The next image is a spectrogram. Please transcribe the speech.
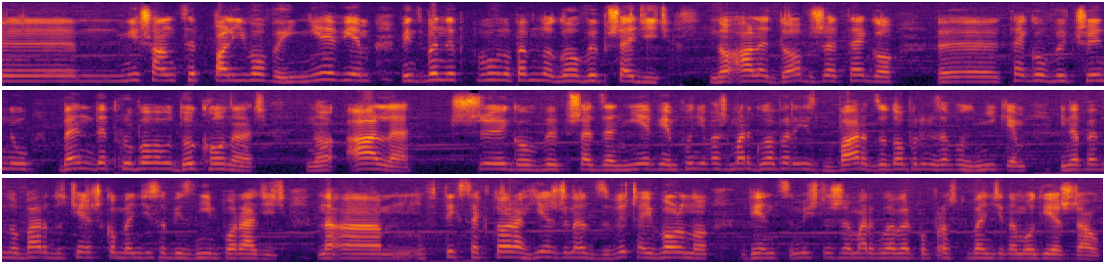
mieszance paliwowej, nie wiem, więc będę na pewno go wyprzedzić, no ale dobrze tego, yy, tego wyczynu będę próbował dokonać, no ale czy go wyprzedzę, nie wiem, ponieważ Mark Webber jest bardzo dobrym zawodnikiem i na pewno bardzo ciężko będzie sobie z nim poradzić. Na, w tych sektorach jeżdżę nadzwyczaj wolno, więc myślę, że Mark Webber po prostu będzie nam odjeżdżał.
